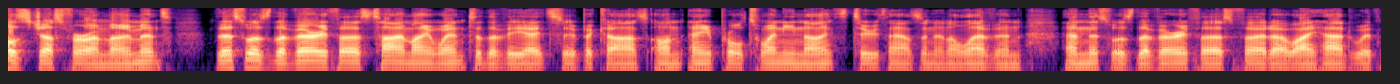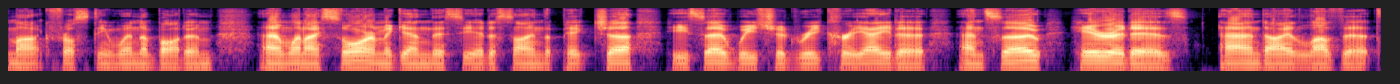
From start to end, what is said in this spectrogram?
pause just for a moment. This was the very first time I went to the V8 Supercars on April 29th, 2011, and this was the very first photo I had with Mark Frosty Winterbottom. And when I saw him again this year to sign the picture, he said we should recreate it, and so here it is, and I love it.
